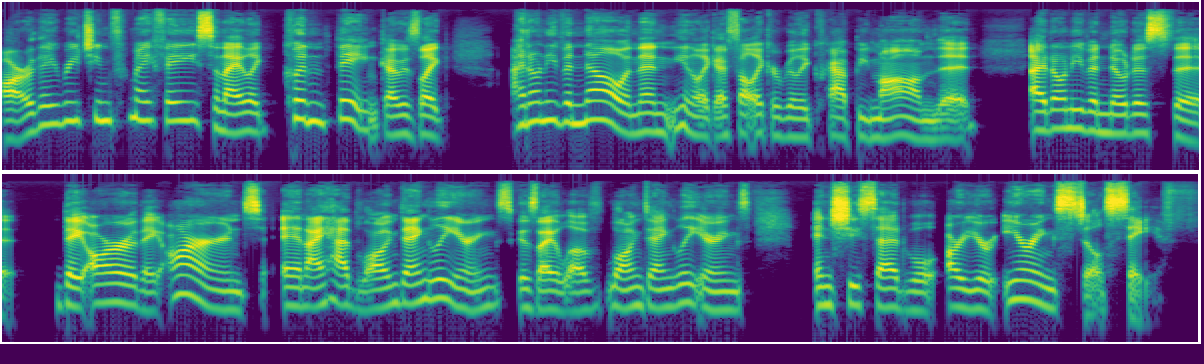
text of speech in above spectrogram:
are they reaching for my face? And I like couldn't think. I was like, I don't even know. And then, you know, like I felt like a really crappy mom that I don't even notice that they are or they aren't. And I had long dangly earrings because I love long dangly earrings. And she said, Well, are your earrings still safe?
